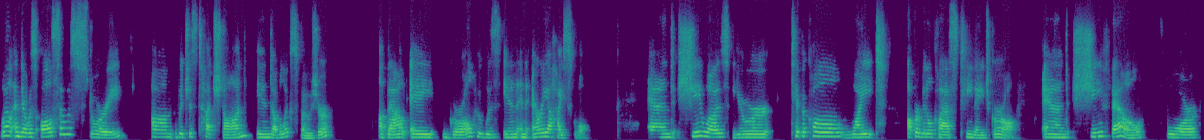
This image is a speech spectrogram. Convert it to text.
Well, and there was also a story um, which is touched on in Double Exposure about a girl who was in an area high school. And she was your typical white upper middle class teenage girl. And she fell for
